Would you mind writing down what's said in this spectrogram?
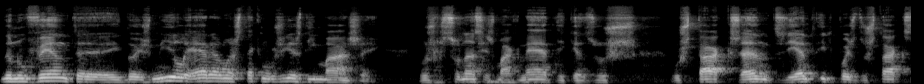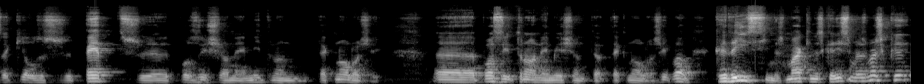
de 90 e 2000, eram as tecnologias de imagem, as ressonâncias magnéticas, os, os TACs antes e, antes, e depois dos TACs, aqueles PETs, Position Emission Technology uh, Positron Emission Technology, bom, caríssimas, máquinas caríssimas, mas que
